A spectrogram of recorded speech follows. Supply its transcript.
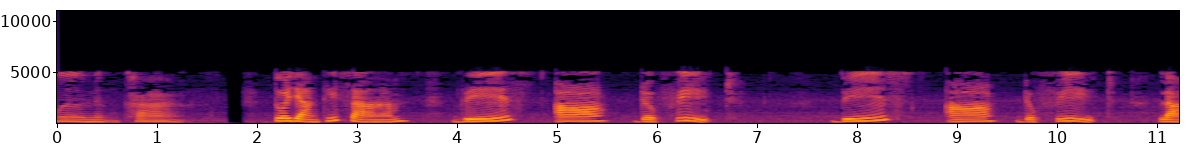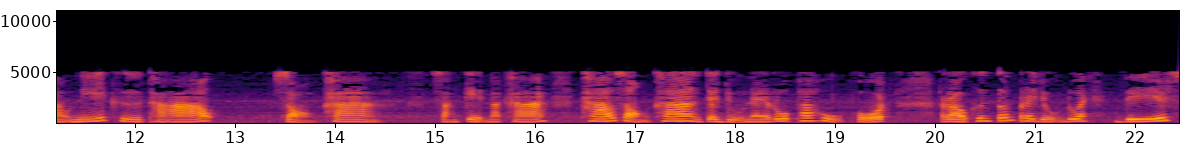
มือหนึ่งข้าง ตัวอย่างที่สาม these are the feet these are the feet เหล่านี้คือเท้า สองข้าง สังเกตนะคะ เท้าสองข้างจะอยู่ในรูปพหูพจน์ เราขึ้นต้นประโยคด้วย these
